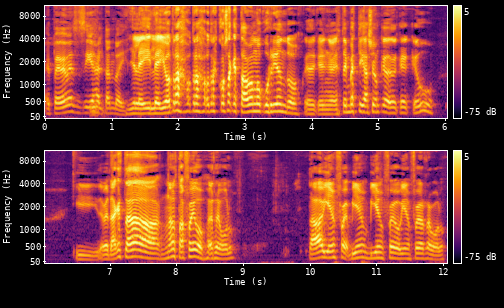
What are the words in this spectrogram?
el PBM se sigue saltando ahí. Y leí, leí otras, otras, otras cosas que estaban ocurriendo que, en esta investigación que, que, hubo. Y de verdad que está, no, está feo el revolú. Estaba bien feo, bien, bien feo, bien feo el revolú.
